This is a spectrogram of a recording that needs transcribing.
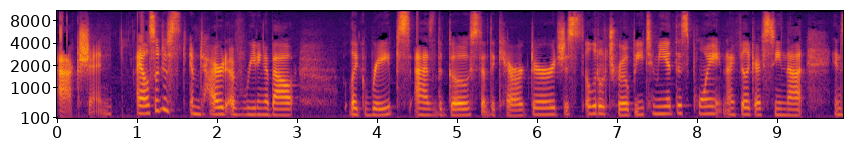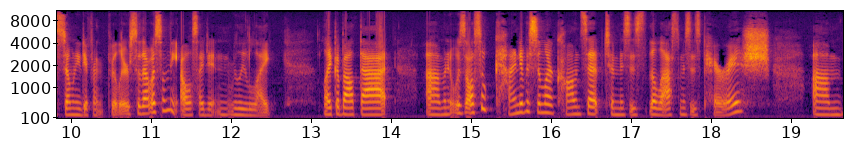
action. I also just am tired of reading about like rapes as the ghost of the character. It's just a little tropey to me at this point, and I feel like I've seen that in so many different thrillers. So that was something else I didn't really like like about that. Um, and it was also kind of a similar concept to Mrs. The Last Mrs. Parrish. Um,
